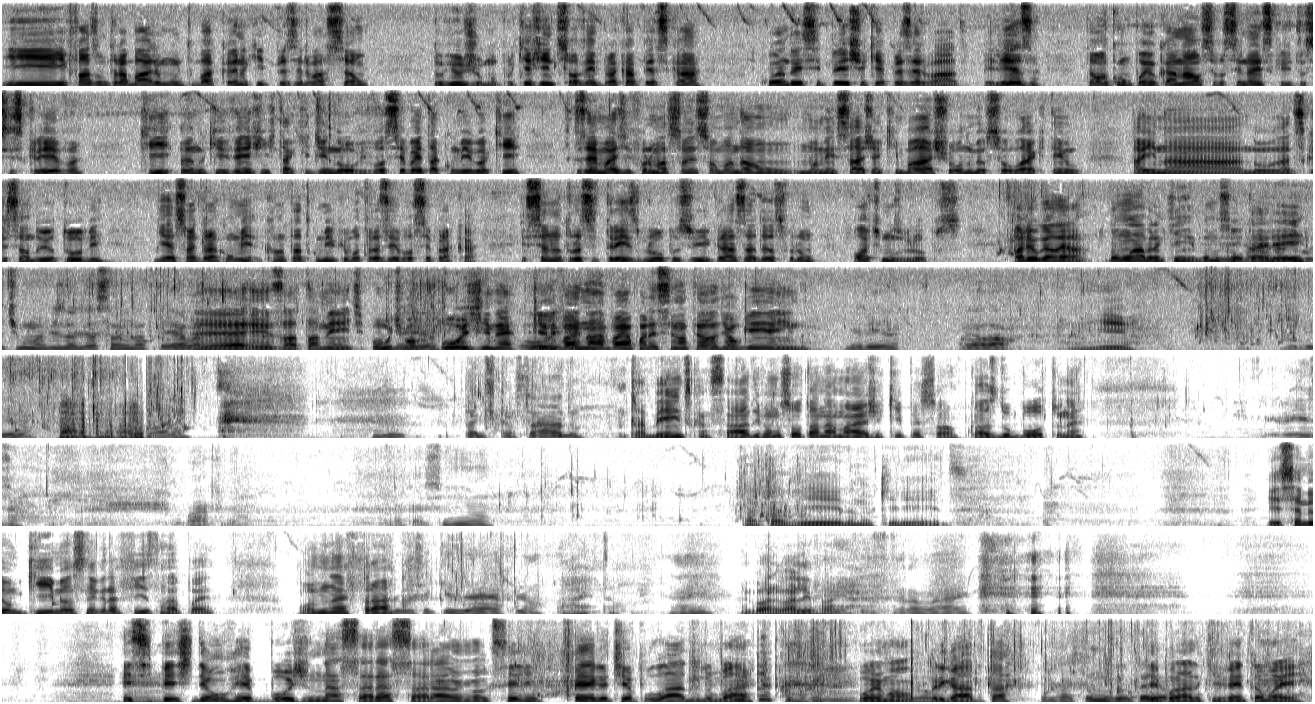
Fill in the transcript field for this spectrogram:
e faz um trabalho muito bacana aqui de preservação do Rio Juma, porque a gente só vem para cá pescar quando esse peixe aqui é preservado, beleza? Então acompanhe o canal, se você não é inscrito, se inscreva, que ano que vem a gente está aqui de novo e você vai estar tá comigo aqui. Se quiser mais informações é só mandar um, uma mensagem aqui embaixo ou no meu celular que tem aí na, no, na descrição do YouTube E é só entrar em contato comigo que eu vou trazer você para cá. Esse ano eu trouxe três grupos e graças a Deus foram ótimos grupos. Valeu, galera. Vamos lá, Branquinho. Vamos Valeu, soltar galera. ele aí. Última visualização aí na tela. É, exatamente. Última Beleza. hoje, né? Hoje. Que ele vai, na, vai aparecer na tela de alguém ainda. Beleza? Olha lá. Aí. Beleza? Agora. Tá descansado. Tá bem descansado. E vamos soltar na margem aqui, pessoal, por causa do boto, né? Beleza. Vai, filhão. Devagarzinho. Vai pra vida, meu querido. Esse é meu guia meu cinegrafista, rapaz. O homem não é fraco. Se você quiser, filhão. Ah, então. Aí. Agora, agora ele vai. agora vai. Esse peixe deu um rebojo na saraçará, meu irmão, que se ele pega, tinha pulado do barco. Ô, irmão, obrigado, tá? Nós estamos juntos aí, Temporada ó. que vem, tamo aí.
